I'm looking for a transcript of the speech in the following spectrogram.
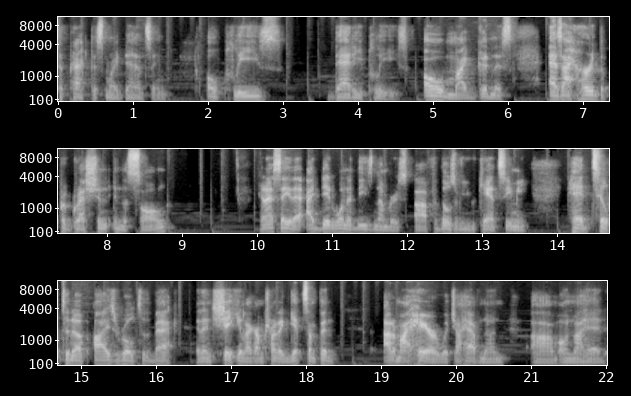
to practice my dancing. Oh, please, daddy, please. Oh my goodness. As I heard the progression in the song, can I say that I did one of these numbers? Uh, for those of you who can't see me, head tilted up, eyes rolled to the back, and then shaking like I'm trying to get something out of my hair, which I have none um, on my head.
